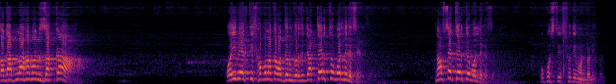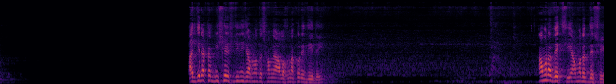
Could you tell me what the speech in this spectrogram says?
কদাপলাহমান জাক্কা ওই ব্যক্তি সফলতা অর্জন করেছে, যার চরিত্র বদলে গেছে। নফসের চরিত্র বদলে গেছে। উপস্থিত সুদী মণ্ডলী। আজকের একটা বিশেষ জিনিস আপনাদের সামনে আলোচনা করে দিয়ে দেই। আমরা দেখছি আমাদের দেশে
